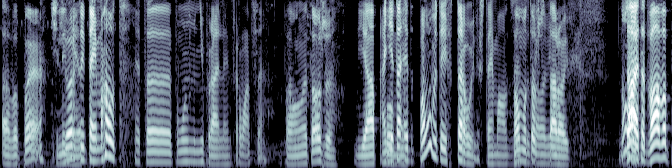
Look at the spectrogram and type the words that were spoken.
АВП Четвертый нет? тайм-аут, это, по-моему, неправильная информация. По-моему, тоже. Я А нет, помню. это, по-моему, это их второй лишь тайм-аут. По-моему, тоже половину. второй. Ну, да, ладно. это два АВП,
